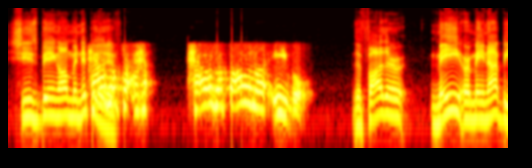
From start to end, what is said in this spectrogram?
She's being all How's manipulative. fa- how, how is the father not evil? The father may or may not be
